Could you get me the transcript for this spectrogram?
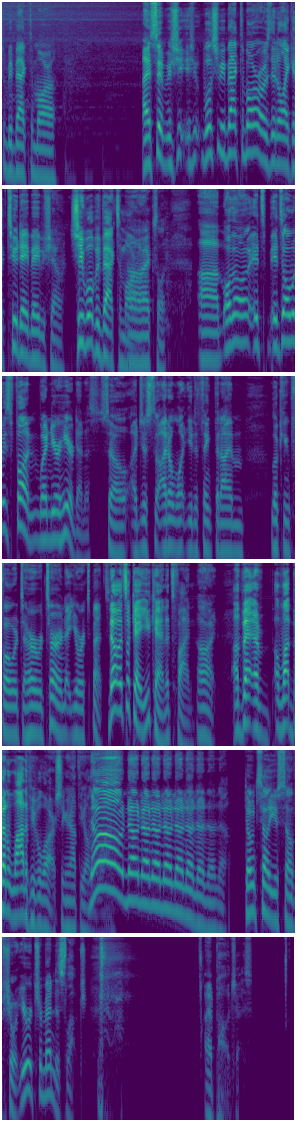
She'll be back tomorrow. I assume. She, will she be back tomorrow, or is it like a two day baby shower? She will be back tomorrow. Oh, excellent. Um, although it's it's always fun when you're here, Dennis. So I just I don't want you to think that I'm looking forward to her return at your expense. No, it's okay. You can. It's fine. All right. I bet a lot. Bet a lot of people are. So you're not the only. one. No, no, no, no, no, no, no, no, no, no. Don't sell yourself short. You're a tremendous slouch. I apologize.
